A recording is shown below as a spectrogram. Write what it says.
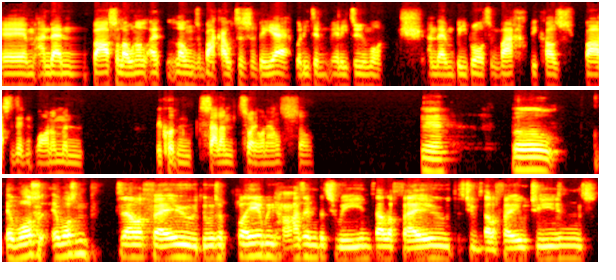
um, and then Barcelona let- loaned him back out to Sevilla, but he didn't really do much. And then we brought him back because Barca didn't want him, and they couldn't sell him to anyone else. So Yeah. Well, it was it wasn't Deulofeu. There was a player we had in between Deulofeu, the two Deulofeu seasons.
